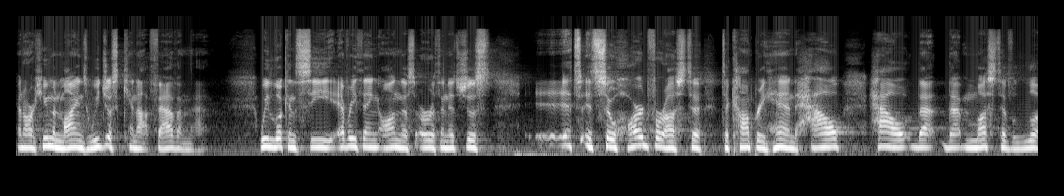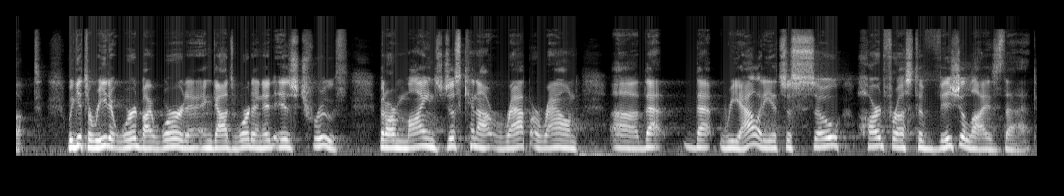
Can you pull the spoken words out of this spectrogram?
And our human minds, we just cannot fathom that. We look and see everything on this earth, and it's just it's it's so hard for us to to comprehend how how that that must have looked. We get to read it word by word in, God's word, and it is truth. But our minds just cannot wrap around uh, that that reality. It's just so hard for us to visualize that.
